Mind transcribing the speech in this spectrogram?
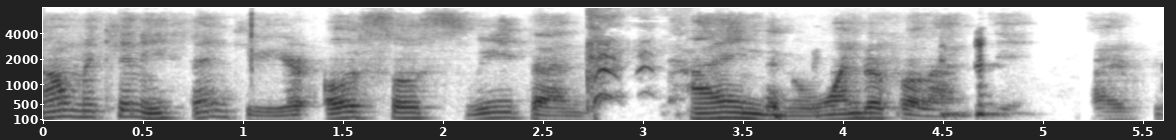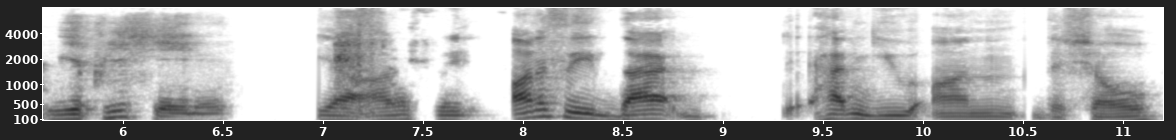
Oh, Makini, thank you. You're oh so sweet and kind and wonderful, Auntie. I we appreciate it. Yeah, honestly, honestly, that having you on the show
